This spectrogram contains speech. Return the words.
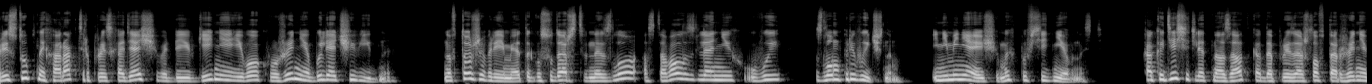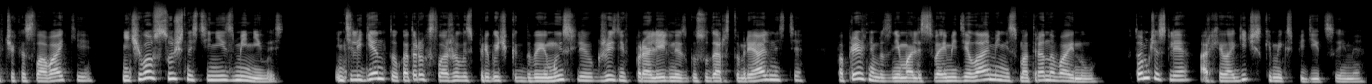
Преступный характер происходящего для Евгения и его окружения были очевидны. Но в то же время это государственное зло оставалось для них, увы, злом привычным и не меняющим их повседневность. Как и 10 лет назад, когда произошло вторжение в Чехословакии, ничего в сущности не изменилось. Интеллигенты, у которых сложилась привычка к двоемыслию, к жизни в параллельной с государством реальности, по-прежнему занимались своими делами, несмотря на войну, в том числе археологическими экспедициями.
